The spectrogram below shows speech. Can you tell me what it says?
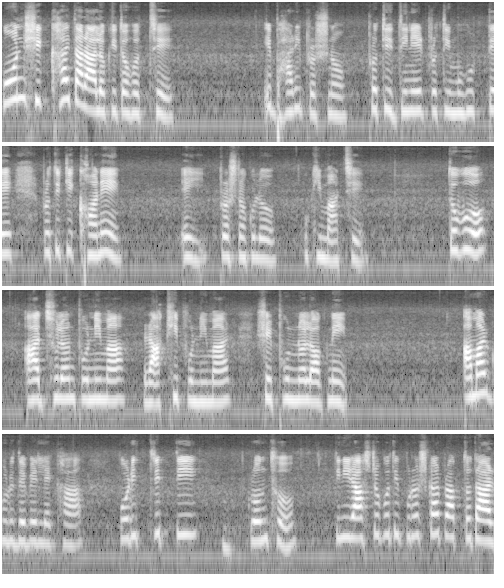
কোন শিক্ষায় তারা আলোকিত হচ্ছে? এ ভারী প্রশ্ন। প্রতিদিনের প্রতি মুহূর্তে, প্রতিটি ক্ষণে এই প্রশ্নগুলো উকি মারছে। তবুও আজ ঝুলন পূর্ণিমা, রাখি পূর্ণিমার সেই পুণ্য লগ্নে আমার গুরুদেবের লেখা পরিতৃপ্তি গ্রন্থ তিনি রাষ্ট্রপতি পুরস্কার প্রাপ্ত তার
